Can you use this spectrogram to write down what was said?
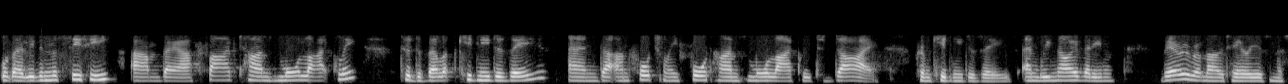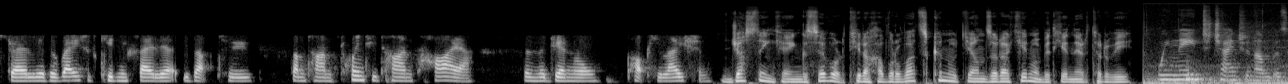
or they live in the city, um, they are five times more likely to develop kidney disease and uh, unfortunately four times more likely to die from kidney disease. And we know that in very remote areas in Australia, the rate of kidney failure is up to sometimes 20 times higher than the general population. Justin King որ թիրախավորված քնության ծրագիրը պետք է ներդրվի։ We need to change the numbers.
